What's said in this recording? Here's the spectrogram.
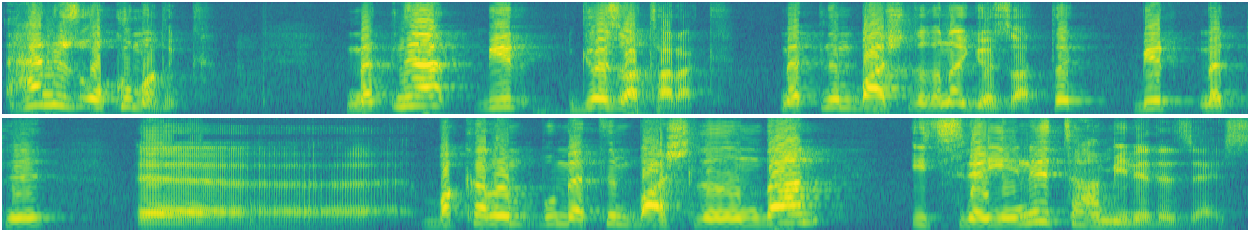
henüz okumadık. Metne bir göz atarak, metnin başlığına göz attık. Bir metni e, bakalım bu metnin başlığından içeriğini tahmin edeceğiz.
